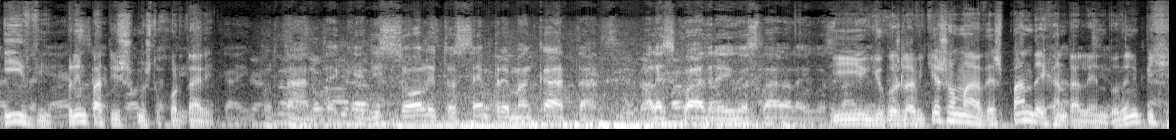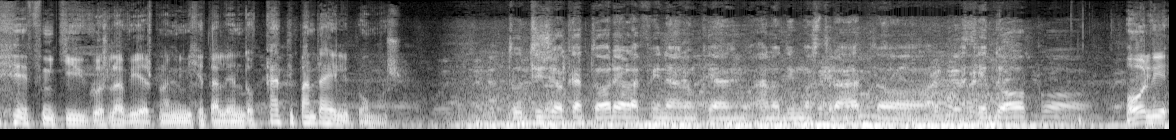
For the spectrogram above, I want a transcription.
ήδη πριν πατήσουμε στο χορτάρι. importante che di solito è sempre mancata alle squadre jugoslave alla Jugoslavia. Οι Ιουγκοσλαβικέ ομάδες πάντα είχαν ταλέντο. Δεν υπήρχε εθνική Ιουγκοσλαβίας που να μην είχε ταλέντο. Κάτι πάντα έλειπε όμως. Tutti i giocatori alla fine hanno, che hanno dimostrato che dopo Όλοι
